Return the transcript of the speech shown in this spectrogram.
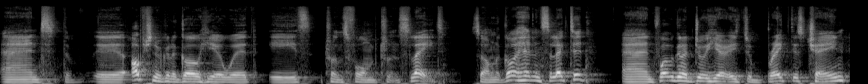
And the, the option we're going to go here with is transform translate. So I'm going to go ahead and select it. And what we're going to do here is to break this chain.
